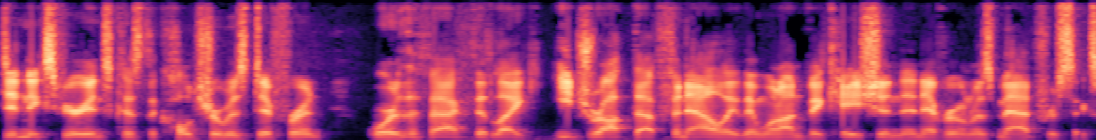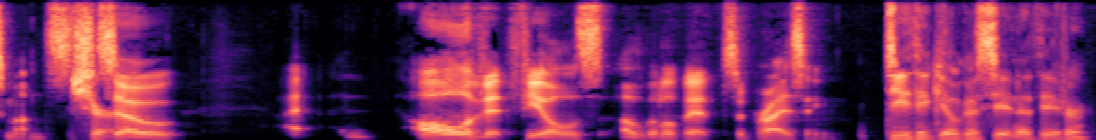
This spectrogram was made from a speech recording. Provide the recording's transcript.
didn't experience because the culture was different, or the fact that like he dropped that finale, then went on vacation and everyone was mad for six months. Sure. So I- all of it feels a little bit surprising. Do you think you'll go see it in a theater?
